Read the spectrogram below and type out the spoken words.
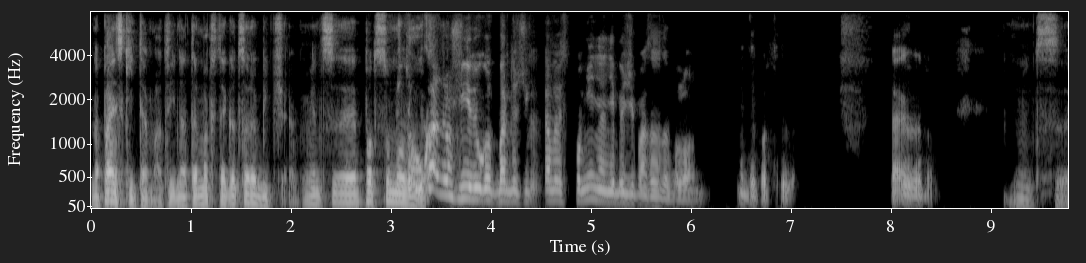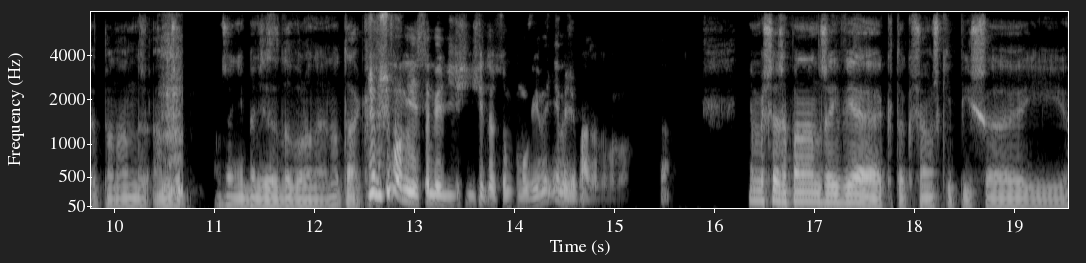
na pański temat i na temat tego, co robicie. Więc e, To podsumowując, ukażą się niedługo bardzo ciekawe wspomnienia, nie będzie pan zadowolony. Nie tylko tyle. Także to. więc pan Andrzej, Andrzej, Andrzej nie będzie zadowolony. No tak. Przypomnij sobie dzisiaj to, co mówimy, nie będzie pan zadowolony. Ja myślę, że pan Andrzej wie, kto książki pisze i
